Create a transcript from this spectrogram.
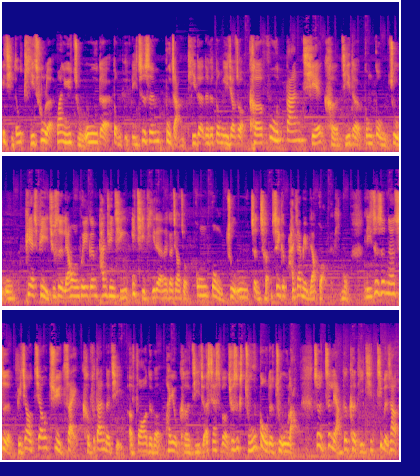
一起都提出了关于主屋的动议。李志深部长提的那个动议叫做“可负担且可及的公共住屋”。PSP 就是梁文辉跟潘群琴一起提的那个叫做公共住屋政策，是一个涵盖面比较广的题目。李志深呢是比较焦聚在可负担得起 （affordable） 还有可及就 （accessible），就是足够的住屋啦。所以这两个课题其基本上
